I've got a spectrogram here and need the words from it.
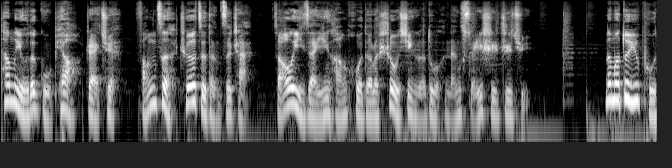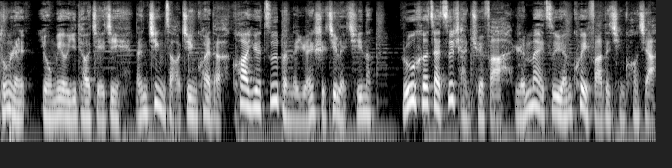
他们有的股票、债券、房子、车子等资产，早已在银行获得了授信额度，能随时支取。那么，对于普通人，有没有一条捷径能尽早尽快的跨越资本的原始积累期呢？如何在资产缺乏、人脉资源匮乏的情况下，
